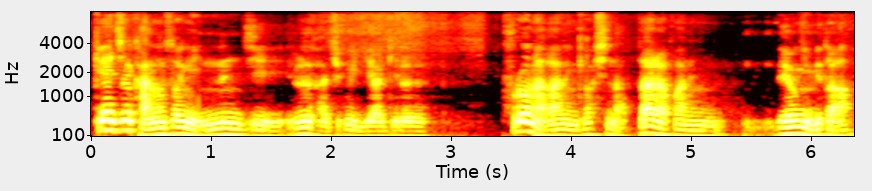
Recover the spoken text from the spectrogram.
깨질 가능성이 있는지를 가지고 이야기를 풀어나가는 게 훨씬 낫다라고 하는 내용입니다.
